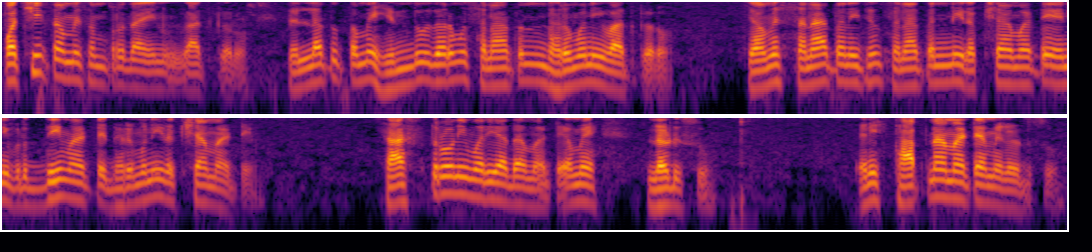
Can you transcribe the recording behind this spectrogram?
પછી તમે સંપ્રદાયની વાત કરો. પહેલાં તો તમે હિન્દુ ધર્મ, સનાતન ધર્મની વાત કરો. કે અમે સનાતની છે, સનાતનની રક્ષા માટે, એની વૃદ્ધિ માટે, ધર્મની રક્ષા માટે, શાસ્ત્રોની મર્યાદા માટે અમે લડશું. એની સ્થાપના માટે અમે લડશું.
